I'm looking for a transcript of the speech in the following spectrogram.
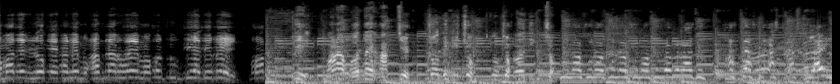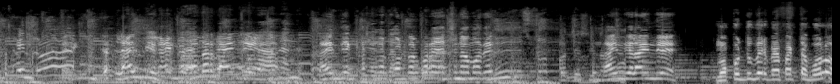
আমাদের লোক এখানে আপনার হয়ে মকরডুব দিয়ে দেবে। মারা কোথায় হাঁটছে। চ দেখি চ চ দেখি চ আসুন আসুন আসুন আসুন আসুন আসুন আস্তে আস্তে আস্তে আস্তে লাইন লাইন। লাইন দিয়ে লাইন দিয়ে দাদা লাইন দিয়ে। লাইন দিয়ে কাস্টমার কন্ট্রোল করা যাচ্ছে না আমাদের। লাইন দিয়ে লাইন দিয়ে। মকরডুবের ব্যাপারটা বলো।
